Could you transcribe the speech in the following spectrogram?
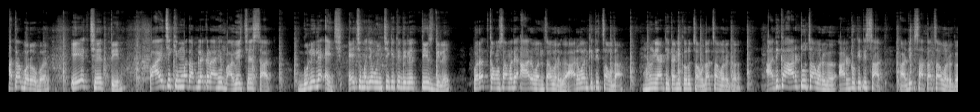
आता बरोबर. एक छेद तीन पायची किंमत आपल्याकडे आहे बावीस छेद सात गुणिले एच. एच म्हणजे उंची किती दिले? तीस दिले. परत कंसामध्ये आर वनचा वर्ग. आर वन किती? चौदा. म्हणून या ठिकाणी करू चौदाचा वर्ग. अधिक आर टूचा वर्ग आर टू किती सात? अधिक साताचा वर्ग.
